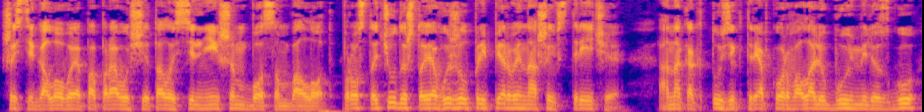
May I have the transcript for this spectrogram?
Шестиголовая по праву считалась сильнейшим боссом болот. Просто чудо, что я выжил при первой нашей встрече. Она как тузик тряпку рвала любую мелюзгу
